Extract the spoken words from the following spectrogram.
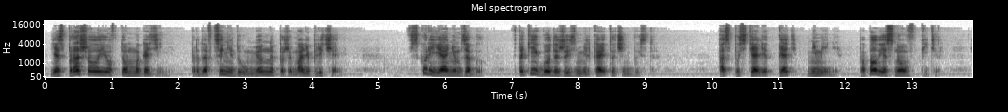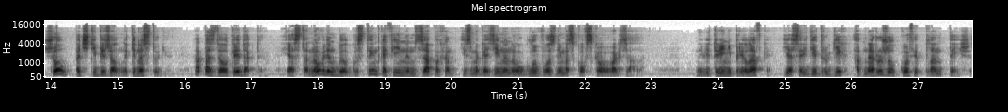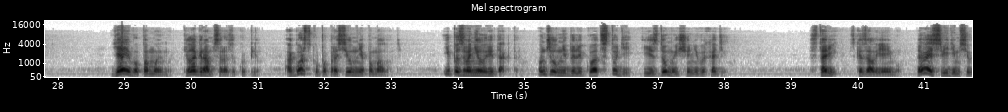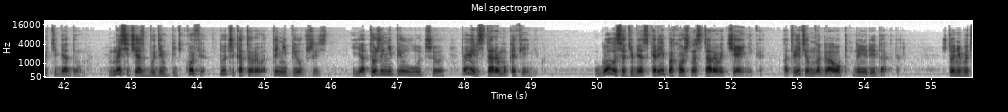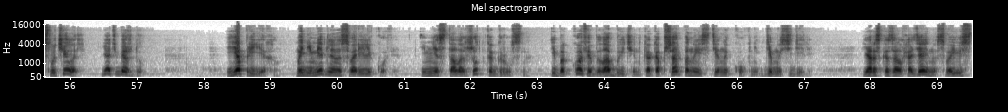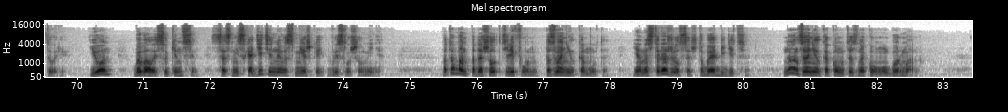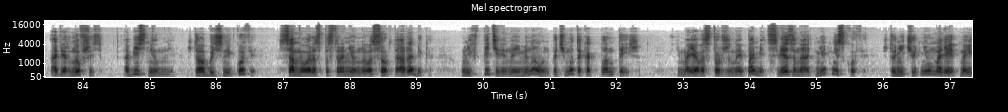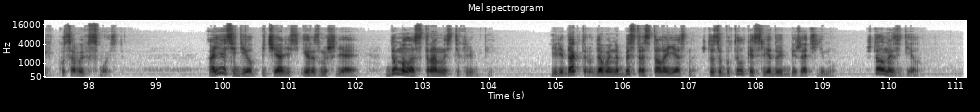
Я спрашивал ее в том магазине. Продавцы недоуменно пожимали плечами. Вскоре я о нем забыл. В такие годы жизнь мелькает очень быстро. А спустя лет пять, не менее, попал я снова в Питер. Шел, почти бежал на киностудию. Опаздывал к редактору и остановлен был густым кофейным запахом из магазина на углу возле московского вокзала. На витрине прилавка я среди других обнаружил кофе Plantation. Я его, по-моему, килограмм сразу купил, а горстку попросил мне помолоть. И позвонил редактору. Он жил недалеко от студии и из дома еще не выходил. «Старик», — сказал я ему, — «давай свидимся у тебя дома. Мы сейчас будем пить кофе, лучше которого ты не пил в жизни». Я тоже не пил лучшего, поверь старому кофейнику. Голос у тебя скорее похож на старого чайника, ответил многоопытный редактор. Что-нибудь случилось? Я тебя жду. И я приехал. Мы немедленно сварили кофе. И мне стало жутко грустно, ибо кофе был обычен, как обшарпанные стены кухни, где мы сидели. Я рассказал хозяину свою историю, и он, бывалый сукин сын, со снисходительной усмешкой выслушал меня. Потом он подошел к телефону, позвонил кому-то. Я насторожился, чтобы обидеться. Но он звонил какому-то знакомому гурману. А вернувшись, объяснил мне, что обычный кофе самого распространенного сорта арабика У них в Питере наименован почему-то как плантейшн. И моя восторженная память связана отнюдь не с кофе, что ничуть не умаляет моих вкусовых свойств. А я сидел, печались и размышляя, думал о странностях любви. И редактору довольно быстро стало ясно, что за бутылкой следует бежать ему. Что он и сделал.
